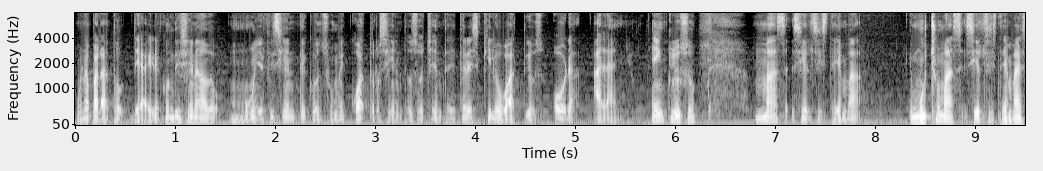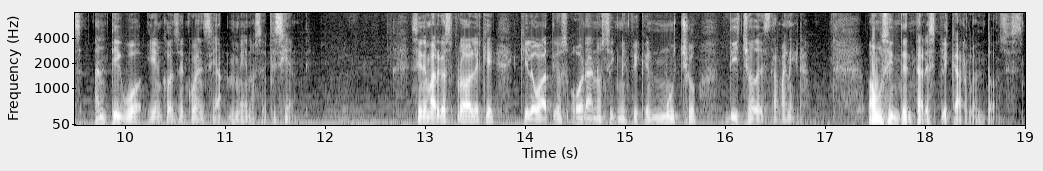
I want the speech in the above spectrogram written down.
Un aparato de aire acondicionado muy eficiente consume 483 kilovatios hora al año. E incluso más si el sistema, mucho más si el sistema es antiguo y en consecuencia menos eficiente. Sin embargo, es probable que kilovatios hora no signifiquen mucho dicho de esta manera. Vamos a intentar explicarlo entonces.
